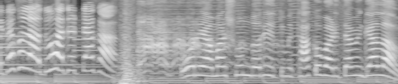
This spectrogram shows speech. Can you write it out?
এ দেখো না দু হাজার টাকা। ওরে আমার সুন্দরী তুমি থাকো বাড়িতে আমি গেলাম।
